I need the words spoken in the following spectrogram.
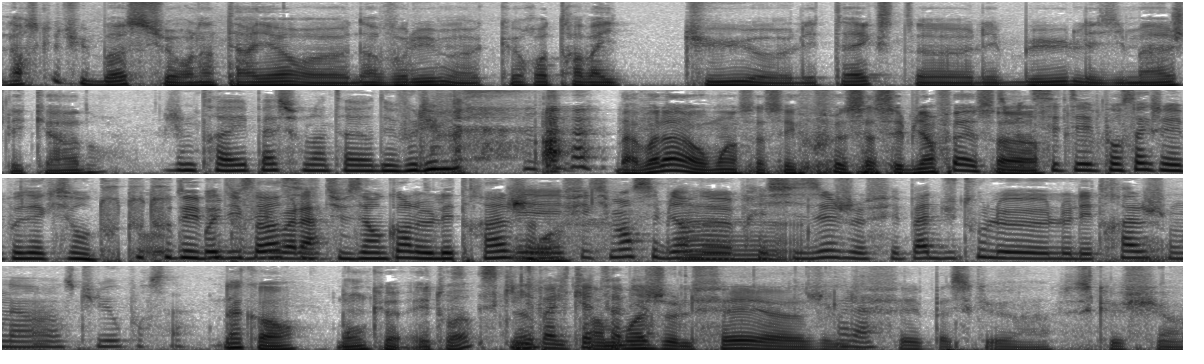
Lorsque tu bosses sur l'intérieur euh, d'un volume, que retravailles-tu euh, Les textes, euh, les bulles, les images, les cadres? Je ne travaille pas sur l'intérieur des volumes. Bah voilà, au moins ça c'est ça c'est bien fait ça. C'était pour ça que j'avais posé la question au tout, tout, tout début. Au début, voilà. si tu faisais encore le lettrage. Et effectivement, c'est bien Euh, de préciser, je fais pas du tout le, le lettrage, on a un studio pour ça. D'accord. Donc euh, et toi Ce qui n'est pas le cas de Ah, Fabien. moi, je le fais, euh, je Voilà. le fais parce que, parce que je suis un...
